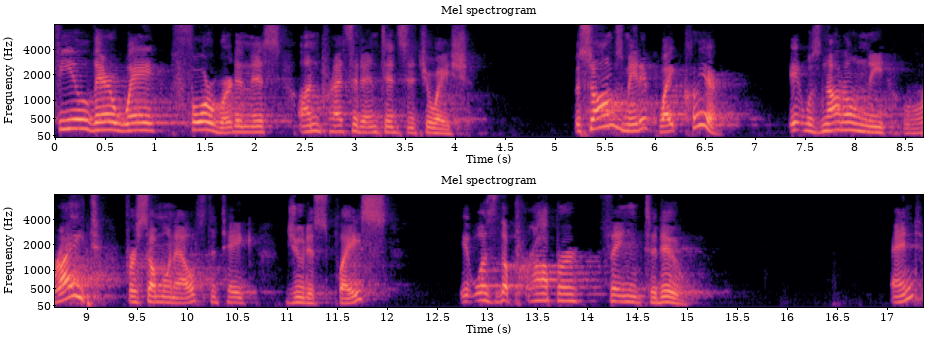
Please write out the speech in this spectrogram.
feel their way forward in this unprecedented situation. The Psalms made it quite clear. It was not only right for someone else to take Judas' place, it was the proper thing to do. And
